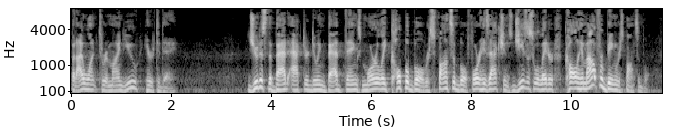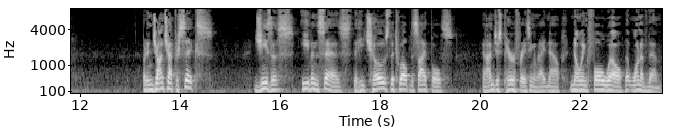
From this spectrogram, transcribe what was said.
But I want to remind you here today. Judas, the bad actor doing bad things, morally culpable, responsible for his actions. Jesus will later call him out for being responsible. But in John chapter 6, Jesus even says that he chose the 12 disciples, and I'm just paraphrasing right now, knowing full well that one of them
